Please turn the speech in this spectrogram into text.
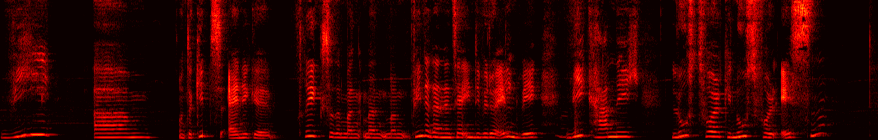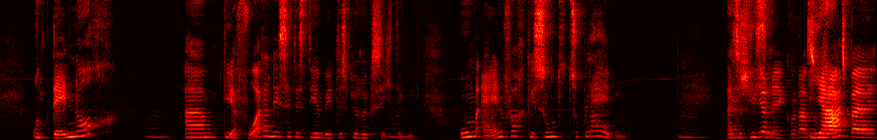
wie, ähm, und da gibt es einige Tricks oder man, man, man findet einen sehr individuellen Weg, wie kann ich lustvoll, genussvoll essen und dennoch ähm, die Erfordernisse des Diabetes berücksichtigen, um einfach gesund zu bleiben. Mhm. Also schwierig, diese, oder? Also ja, bei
